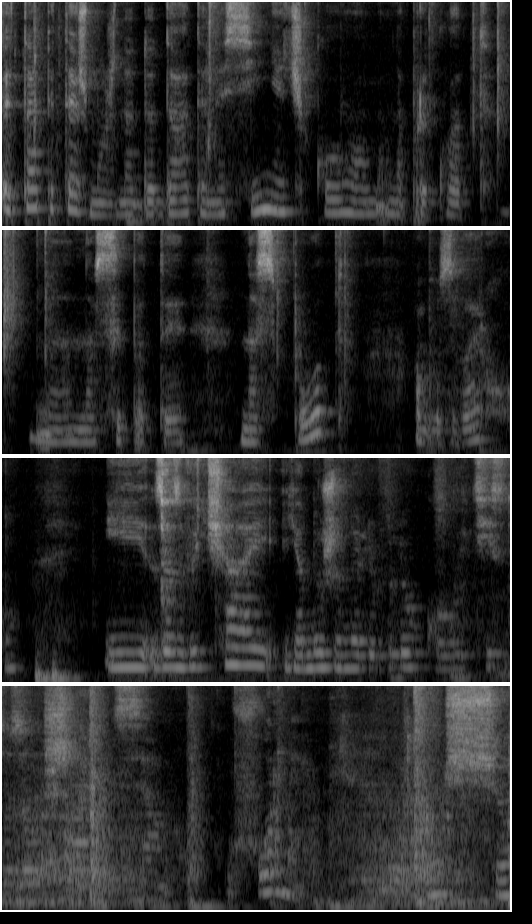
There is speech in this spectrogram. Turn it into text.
етапі теж можна додати насіннячко, наприклад, насипати на спот або зверху. І зазвичай я дуже не люблю, коли тісто залишається у формі, тому що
